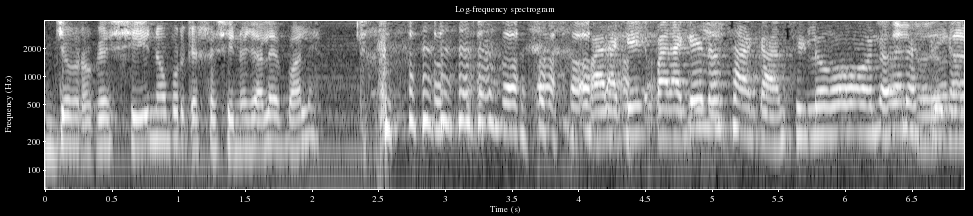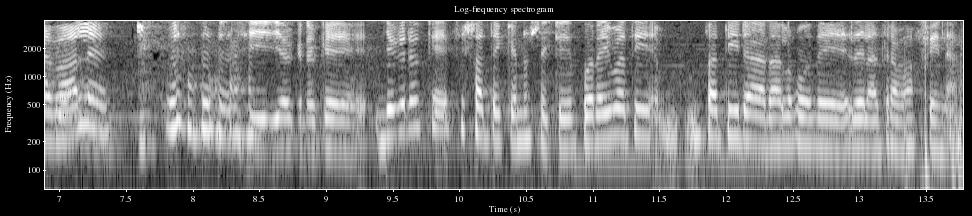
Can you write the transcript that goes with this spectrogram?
Yo creo que sí, ¿no? Porque que si no ya les vale. ¿Para qué, ¿Para qué lo sacan si luego no dan No, explicación? vale. sí, yo creo que, yo creo que, fíjate que no sé qué, por ahí va a, ti- va a tirar algo de, de la trama final.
